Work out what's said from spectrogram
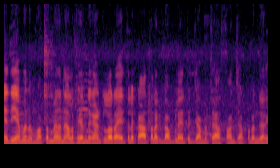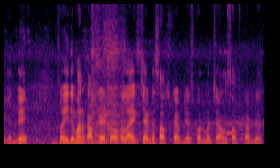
ఏది ఏమైనా మొత్తం మీద నలభై ఎనిమిది గంటల్లో రైతుల ఖాతాలకు డబ్బులు అయితే జమ చేస్తామని చెప్పడం జరిగింది. సో ఇది మనకు అప్డేట్. ఒక లైక్ చేయండి సబ్స్క్రైబ్ చేసుకోండి. మన ఛానల్ సబ్స్క్రైబ్ చేసుకోండి.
